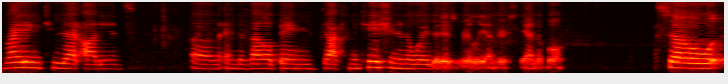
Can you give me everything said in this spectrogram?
writing to that audience, um, and developing documentation in a way that is really understandable. So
